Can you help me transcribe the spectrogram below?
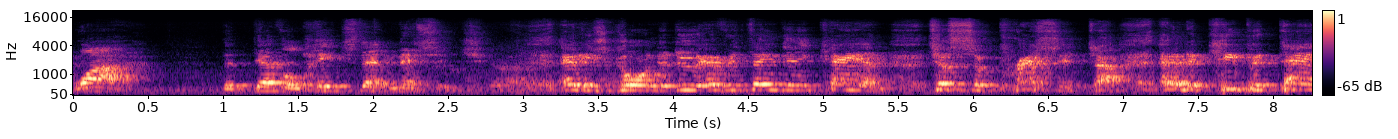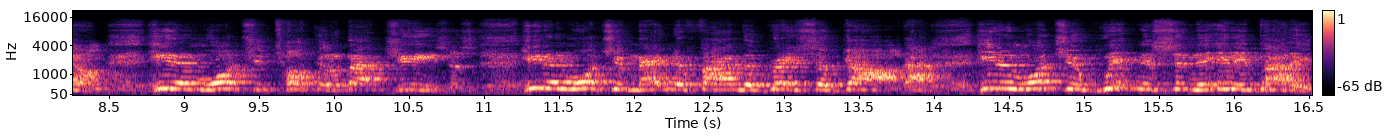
Why? The devil hates that message. And he's going to do everything that he can to suppress it uh, and to keep it down. He didn't want you talking about Jesus. He didn't want you magnifying the grace of God. Uh, he didn't want you witnessing to anybody.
